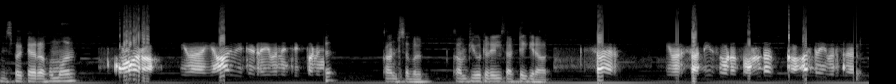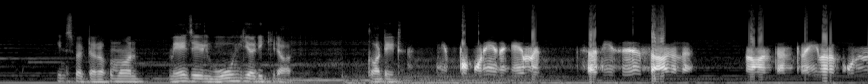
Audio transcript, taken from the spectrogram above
இன்ஸ்பெக்டர் ரஹ்மான் குமாரா இவன் யார் வீட்டு டிரைவர்னு செக் பண்ணுங்க. கான்ஸ்டபிள் கம்ப்யூட்டரில் தட்டுகிறார். சார் இவர் சதீஷோட சொந்த car driver sir inspector Rahman மேஜையில் ஓங்கி அடிக்கிறார். காட் இட் இப்ப புரியுது கேம். சதீஷ் சாகல. அவன் தன் டிரைவரை கொன்னு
